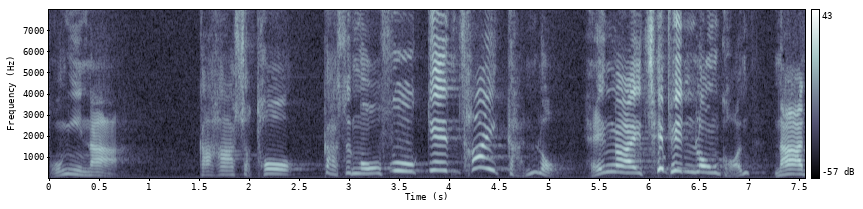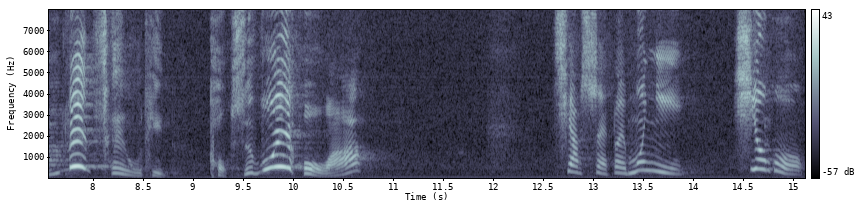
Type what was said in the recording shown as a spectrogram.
夫人呐，家下说妥，假是我夫见差赶路，喜爱七品龙冠，难立朝廷，确是为何啊？妾说对母儿，相公，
